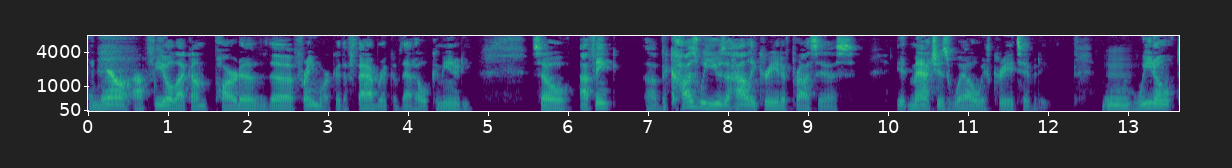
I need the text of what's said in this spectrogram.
and now I feel like I'm part of the framework or the fabric of that whole community. So I think uh, because we use a highly creative process, it matches well with creativity. Mm. We don't.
